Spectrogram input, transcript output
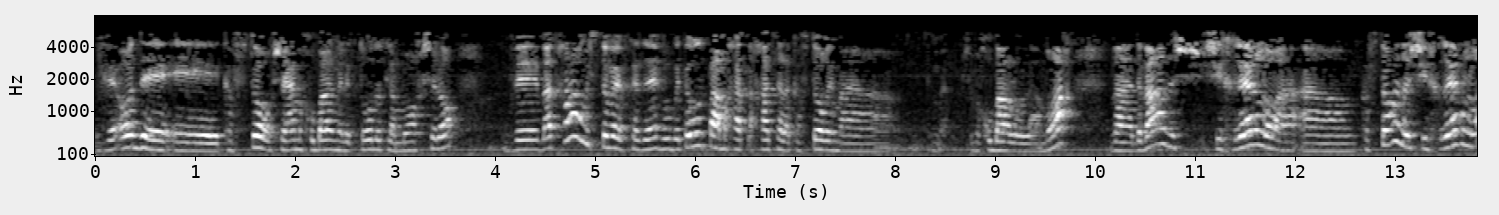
ועוד אה, אה, כפתור שהיה מחובר עם אלקטרודות למוח שלו, ובהתחלה הוא מסתובב כזה, והוא בטעות פעם אחת לחץ על הכפתור עם ה... שמחובר לו למוח, והדבר הזה שחרר לו, הכפתור הזה שחרר לו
